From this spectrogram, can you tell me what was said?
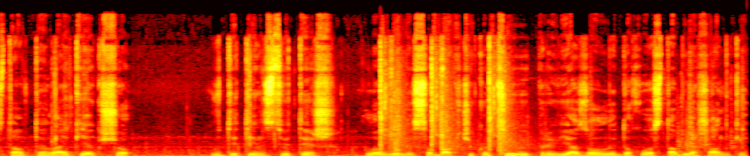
Ставте лайк, якщо в дитинстві теж ловили собак чи котів і прив'язували до хвоста бляшанки.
